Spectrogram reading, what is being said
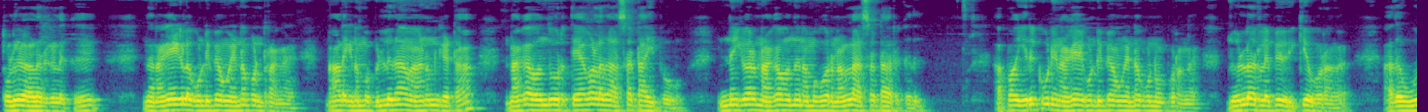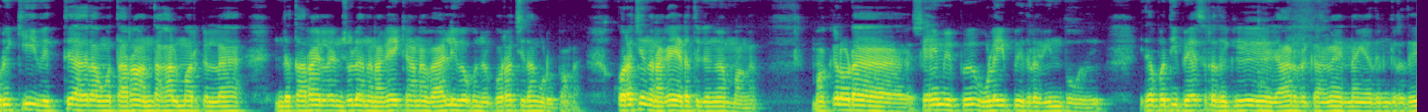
தொழிலாளர்களுக்கு இந்த நகைகளை கொண்டு போய் அவங்க என்ன பண்ணுறாங்க நாளைக்கு நம்ம பில்லு தான் வேணும்னு கேட்டால் நகை வந்து ஒரு தேவையில்லாத அசட்டாகி ஆகி போகும். இன்றைக்கி வர நகை வந்து நமக்கு ஒரு நல்ல அசட்டாக இருக்குது. அப்போ இருக்கக்கூடிய நகையை கொண்டு போய் அவங்க என்ன பண்ண போகிறாங்க ஜுவல்லரில் போய் விற்க போகிறாங்க அதை உருக்கி விற்று அதில் அவங்க தரம் அந்த ஹால்மார்க் இல்லை இந்த தரம் இல்லைன்னு சொல்லி அந்த நகைக்கான வேல்யூவை கொஞ்சம் குறைச்சி தான் கொடுப்பாங்க. குறைச்சி இந்த நகையை எடுத்துக்கங்கம்பாங்க. மக்களோட சேமிப்பு உழைப்பு இதில் வீண் போகுது. இதை பற்றி பேசுகிறதுக்கு யார் இருக்காங்க என்ன ஏதுங்கிறது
